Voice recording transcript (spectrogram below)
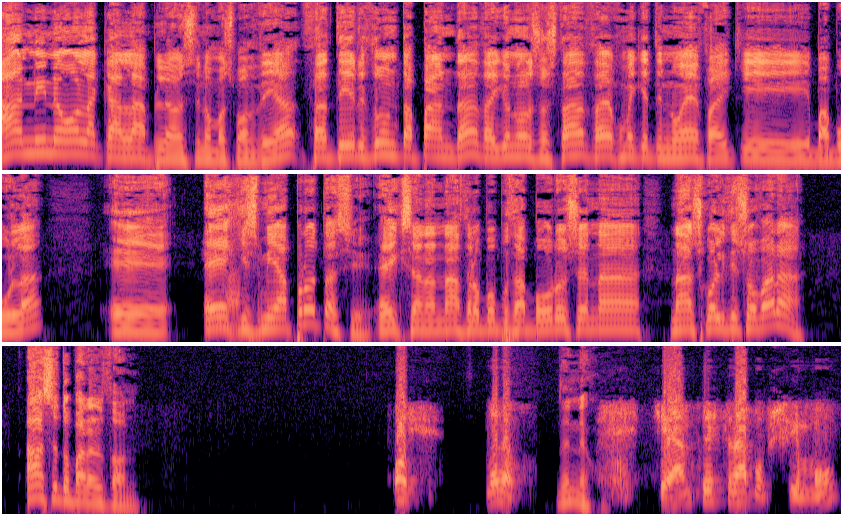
αν είναι όλα καλά πλέον στην Ομοσπονδία, θα τηρηθούν τα πάντα, θα γίνουν όλα σωστά, θα έχουμε και την UEFA εκεί μπαμπούλα. Ε, έχεις μια πρόταση, έχεις έναν άνθρωπο που θα μπορούσε να, να ασχοληθεί σοβαρά; Άσε το παρελθόν. Όχι, δεν έχω. Δεν έχω. Και αν θες την άποψή μου,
